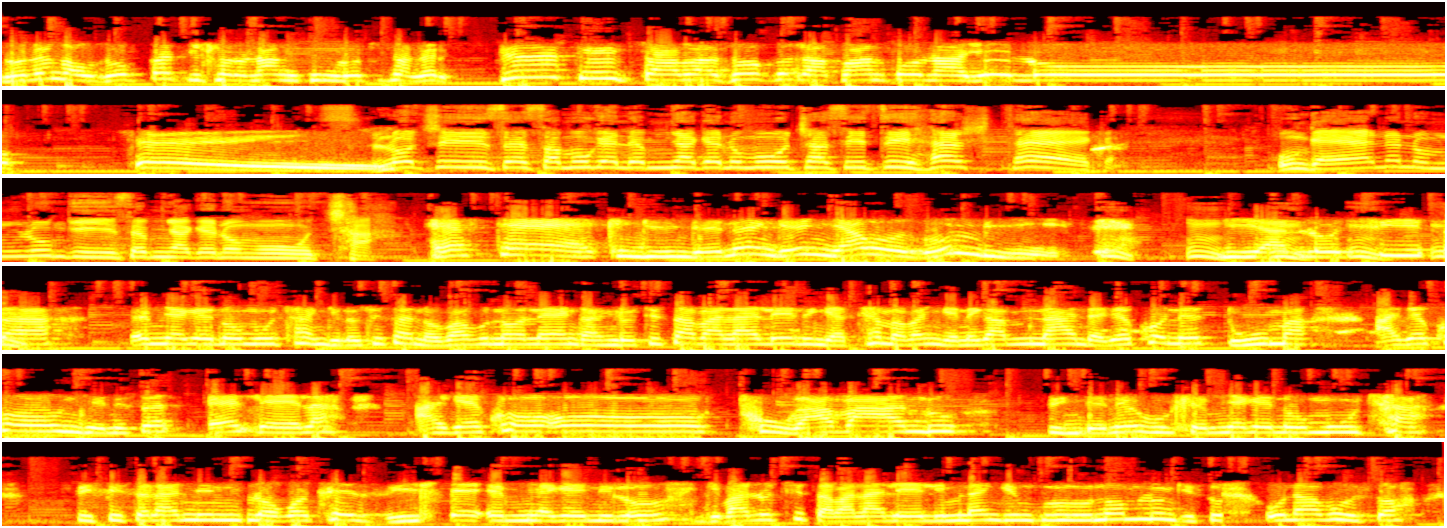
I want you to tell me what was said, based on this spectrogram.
lona ngawuzokuqeda isho lona ngithi ngilothisa ngeri sithi jaba soke laphani kona yelo lotshise samukele emnyakeni omutsha sithi hashtag ungene nomlungisi emnyakeni omutsha hashtag ngingene ngenyawo zombili mm, ngiyalothisa mm, mm, emnyakeni omutsha ngilothisa nobaba unolenga ngilothisa abalaleli ngiyathemba bangene kamnandi akekho neduma akekho ongeniswe esibhedlela akekho othuka abantu singene kuhle emnyakeni omutsha sifiselani inilokotho ezihle emnyakeni lo ngibalothisa abalaleli mina ngingunomlungisi unabuso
